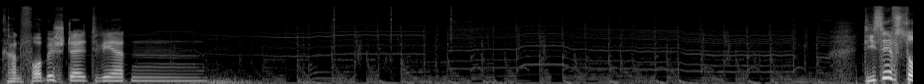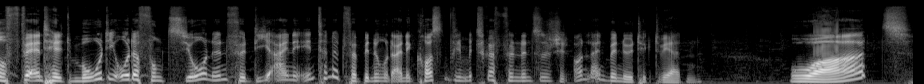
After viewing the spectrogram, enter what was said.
Kann vorbestellt werden. Diese Software enthält Modi oder Funktionen, für die eine Internetverbindung und eine kostenfreie Mitschrift für Nintendo Online benötigt werden. What?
